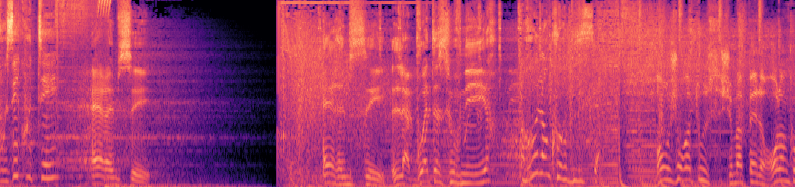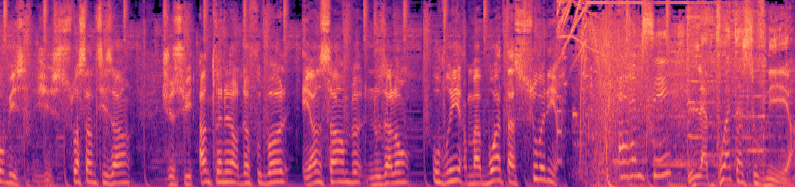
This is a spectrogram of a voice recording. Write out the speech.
Vous écoutez RMC. RMC, la boîte à souvenirs. Roland Courbis. Bonjour à tous, je m'appelle Roland Courbis, j'ai 66 ans, je suis entraîneur de football et ensemble nous allons ouvrir ma boîte à souvenirs. RMC, La boîte à souvenirs.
